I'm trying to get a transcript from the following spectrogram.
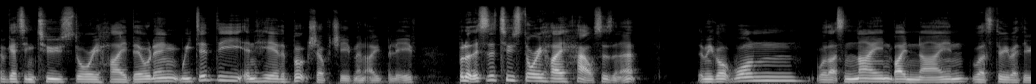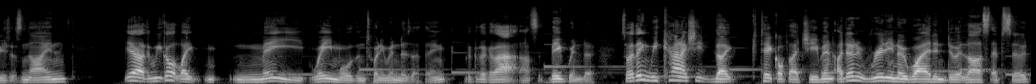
of getting two-story high building. We did the in here the bookshelf achievement, I believe. But look, this is a two-story high house, isn't it? Then we got one. Well, that's nine by nine. Well, that's three by three, so it's nine. Yeah, we got like may way more than 20 windows, I think. Look, look at that. That's a big window. So I think we can actually like take off that achievement. I don't really know why I didn't do it last episode.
